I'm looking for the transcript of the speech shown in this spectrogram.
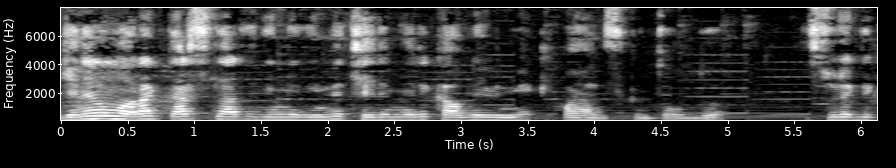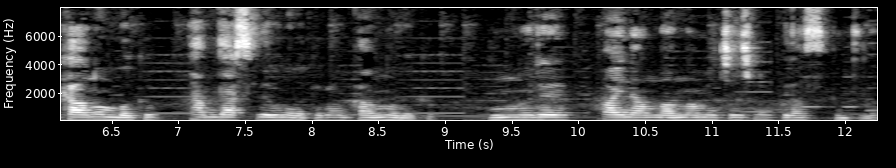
Genel olarak derslerde dinlediğimde terimleri kavrayabilmek bayağı bir sıkıntı oldu. Sürekli kanun bakıp hem ders kitabına bakıp hem kanuna bakıp bunları aynı anda anlamaya çalışmak biraz sıkıntılı.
